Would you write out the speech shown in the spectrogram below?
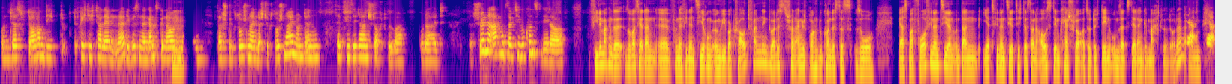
und das, da haben die richtig Talent, ne? Die wissen dann ganz genau, mhm. das Stück so schneiden, das Stück so schneiden und dann setzen sie da einen Stoff drüber. Oder halt das schöne atmungsaktive Kunstleder. Viele machen da sowas ja dann äh, von der Finanzierung irgendwie über Crowdfunding. Du hattest schon angesprochen, du konntest das so erstmal vorfinanzieren und dann jetzt finanziert sich das dann aus dem Cashflow, also durch den Umsatz, der dann gemacht wird, oder? Ja, ähm, ja.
